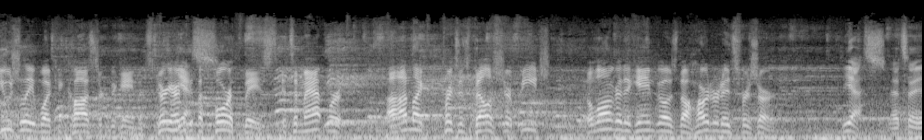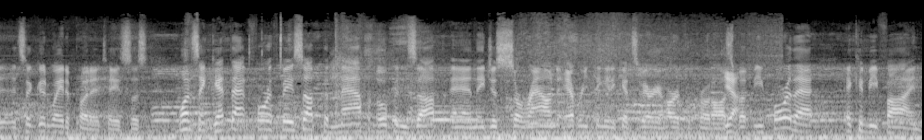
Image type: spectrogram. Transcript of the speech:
usually what can cost the game. It's very hard Yes. to get the fourth base. It's a map where, uh, unlike, for instance, Belshir Beach, the longer the game goes, the harder it is for Zerg. Yes, that's a it's a good way to put it, Tasteless. Once they get that fourth base up, the map opens up and they just surround everything and it gets very hard for Protoss. Yeah. But before that, it can be fine.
